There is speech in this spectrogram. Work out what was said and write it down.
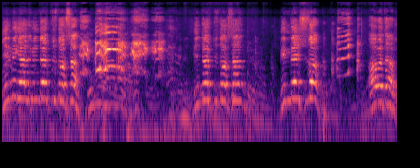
20 geldi 1490. 20 de Cenab-ı abi. 1490 1510 Ahmet abi.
